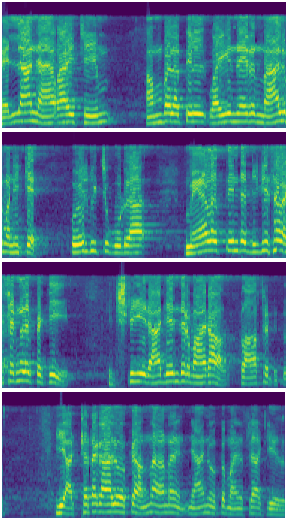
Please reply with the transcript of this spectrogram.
എല്ലാ ഞായറാഴ്ചയും അമ്പലത്തിൽ വൈകുന്നേരം നാല് മണിക്ക് ഒരുമിച്ച് കൂടുക. മേളത്തിന്റെ വിവിധ വശങ്ങളെപ്പറ്റി ശ്രീ രാജേന്ദ്ര മാരാൾ ക്ലാസ് എടുക്കും. ഈ അക്ഷരകാലമൊക്കെ അന്നാണ് ഞാനും ഒക്കെ മനസ്സിലാക്കിയത്.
